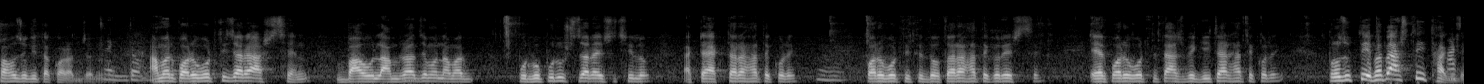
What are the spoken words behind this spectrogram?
সহযোগিতা করার জন্য। আমার পরবর্তী যারা আসছেন বাউল আমরা যেমন আমার পূর্বপুরুষ যারা এসেছিল একটা একতারা হাতে করে পরবর্তীতে দোতারা হাতে করে এসছে এর পরবর্তীতে আসবে গিটার হাতে করে। প্রযুক্তি এভাবে আসতেই থাকবে।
